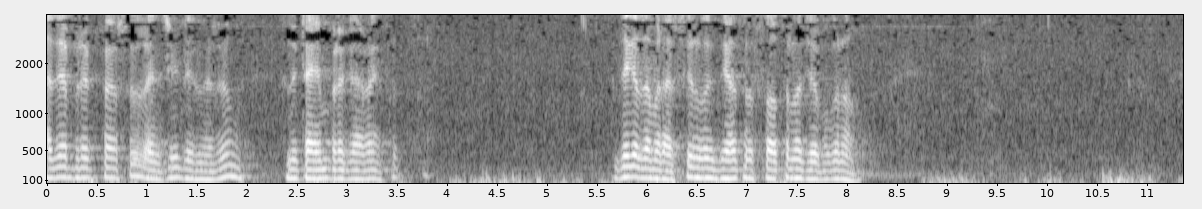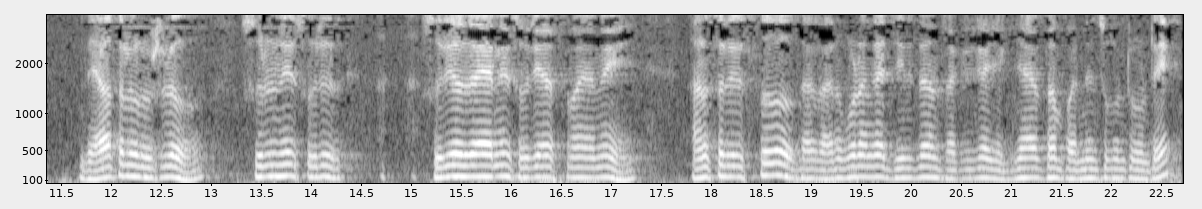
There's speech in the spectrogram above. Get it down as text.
అదే బ్రేక్ఫాస్ట్ లంచ్ డిన్నర్ అన్ని టైం ప్రకారం అయిపోతుంది. అంతే కదా మరి అశ్విని దేవతల స్తోత్రంలో చెప్పుకున్నాం. దేవతలు ఋషులు సూర్యుని సూర్య సూర్యోదయాన్ని సూర్యాస్తమయాన్ని అనుసరిస్తూ దానికి అనుగుణంగా జీవితాన్ని చక్కగా యజ్ఞార్థం పండించుకుంటూ ఉంటే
